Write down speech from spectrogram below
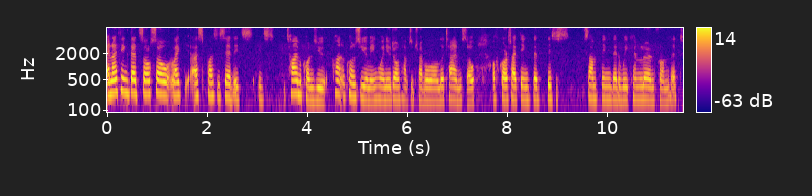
And i think that's also like as Pasi said it's it's time consu- consuming when you don't have to travel all the time. So of course i think that this is something that we can learn from that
